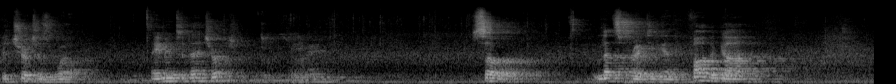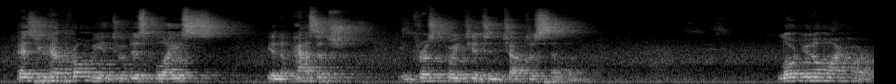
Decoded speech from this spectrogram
the church as well. Amen to that, church? Amen. So, let's pray together. Father God, as you have brought me into this place in the passage in 1 Corinthians in chapter 7, Lord, you know my heart.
